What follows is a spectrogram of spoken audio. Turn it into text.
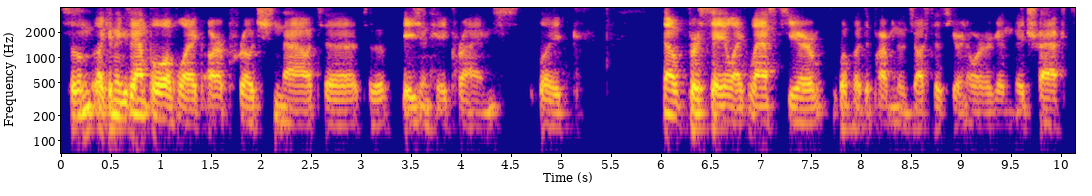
So, like an example of like our approach now to to Asian hate crimes, like now first say like last year with the Department of Justice here in Oregon, they tracked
